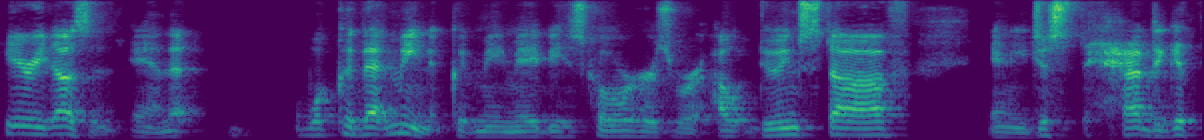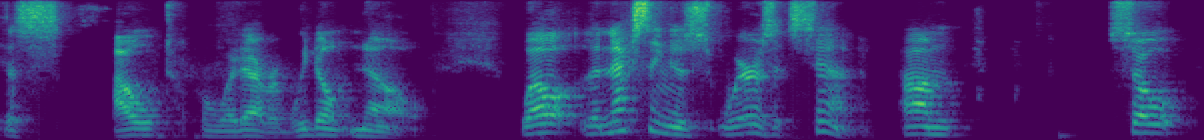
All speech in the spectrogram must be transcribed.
here he doesn't. And that what could that mean? It could mean maybe his coworkers were out doing stuff and he just had to get this out or whatever. We don't know. Well, the next thing is where is it sent? Um, so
